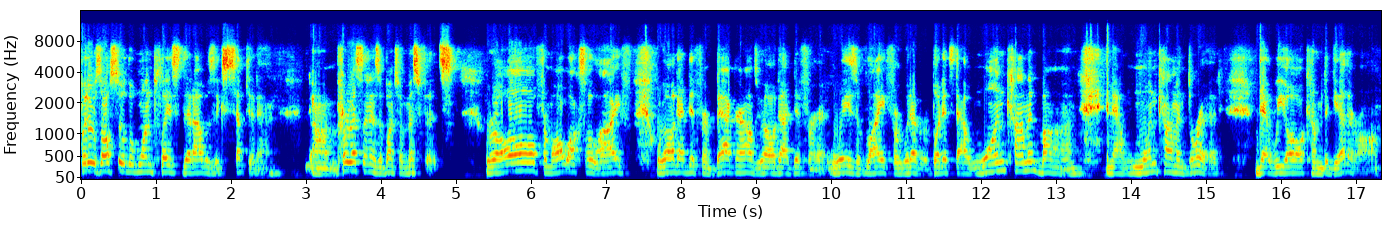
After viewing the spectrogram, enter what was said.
but it was also the one place that I was accepted in. Um, pro wrestling is a bunch of misfits. We're all from all walks of life. We all got different backgrounds. We all got different ways of life or whatever. But it's that one common bond and that one common thread that we all come together on.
